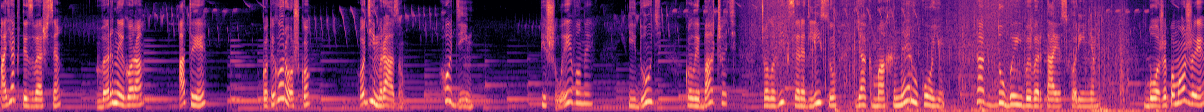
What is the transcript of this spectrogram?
А як ти звешся? Вернигора. А ти? Котигорошко. Ходім разом. Ходім. Пішли вони, ідуть, коли бачать, чоловік серед лісу, як махне рукою, так дуби й вивертає з корінням. Боже, поможи.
